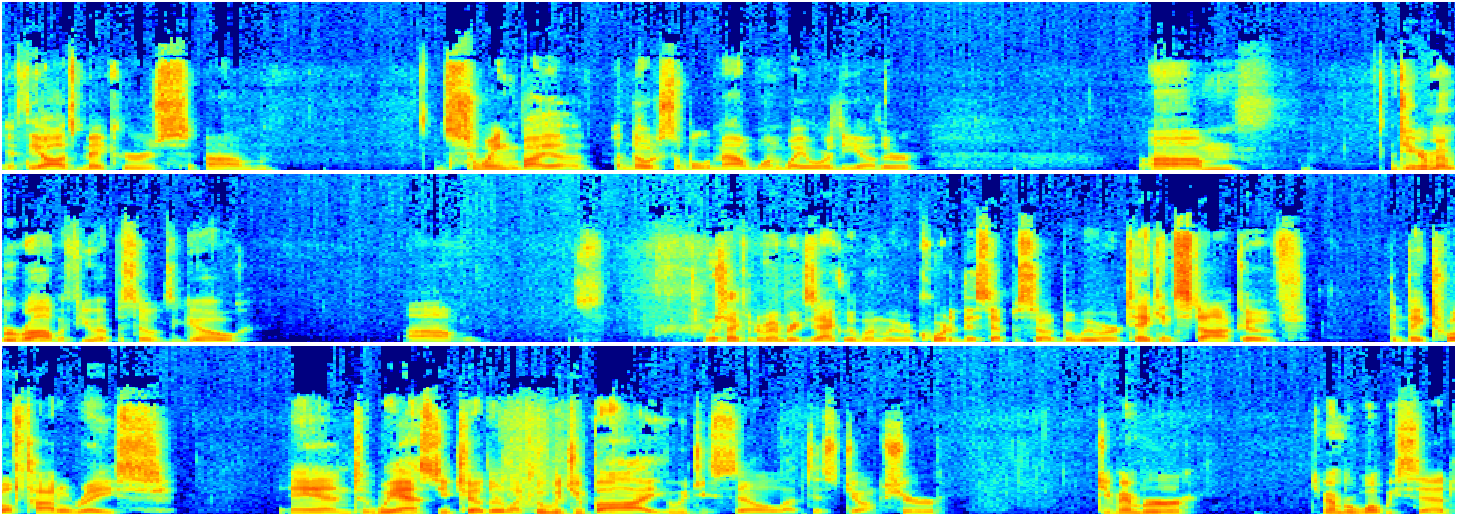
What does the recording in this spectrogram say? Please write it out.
if the odds makers um, swing by a, a, noticeable amount one way or the other. Um, do you remember Rob a few episodes ago? Um, I wish I could remember exactly when we recorded this episode, but we were taking stock of the Big Twelve title race and we asked each other like who would you buy? Who would you sell at this juncture? Do you remember do you remember what we said?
